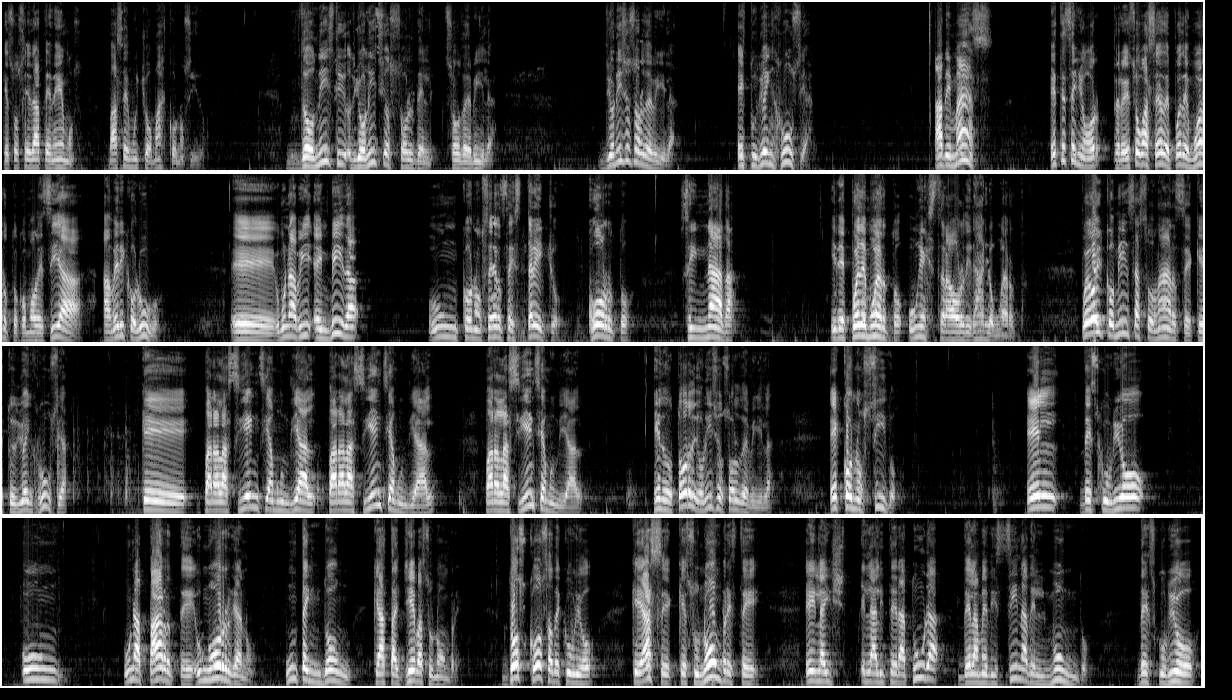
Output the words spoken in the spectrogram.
qué sociedad tenemos, va a ser mucho más conocido. Dionisio, Soldevila. Dionisio Soldevila estudió en Rusia. Además, este señor, pero eso va a ser después de muerto, como decía Américo Lugo, eh, una en vida un conocerse estrecho, corto, sin nada, y después de muerto, un extraordinario muerto. Pues hoy comienza a sonarse que estudió en Rusia, que para la ciencia mundial, para la ciencia mundial, para la ciencia mundial, el doctor Dionisio Sol de Vila es conocido. Él descubrió un, una parte, un órgano, un tendón que hasta lleva su nombre. Dos cosas descubrió que hace que su nombre esté en la, literatura de la medicina del mundo, descubrió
